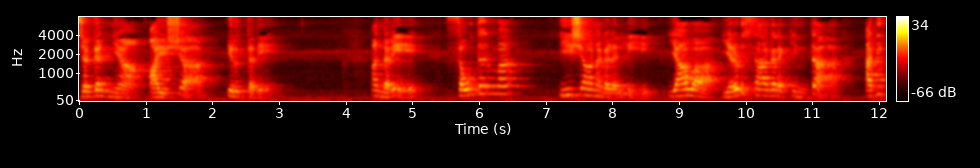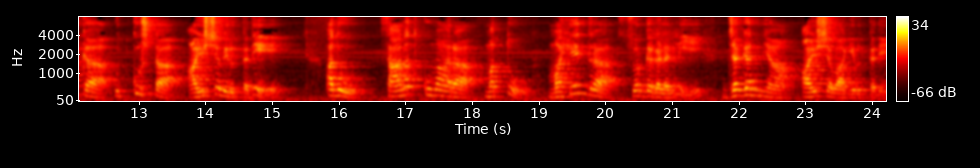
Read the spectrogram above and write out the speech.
ಜಗನ್ಯ ಆಯುಷ್ಯ ಇರುತ್ತದೆ. ಅಂದರೆ ಸೌಧರ್ಮ ಈಶಾನಗಳಲ್ಲಿ ಯಾವ ಎರಡು ಸಾಗರಕ್ಕಿಂತ ಅಧಿಕ ಉತ್ಕೃಷ್ಟ ಆಯುಷ್ಯವಿರುತ್ತದೆ, ಅದು ಸಾನತ್ ಕುಮಾರ ಮತ್ತು ಮಹೇಂದ್ರ ಸ್ವರ್ಗಗಳಲ್ಲಿ ಜಗನ್ಯ ಆಯುಷ್ಯವಾಗಿರುತ್ತದೆ.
